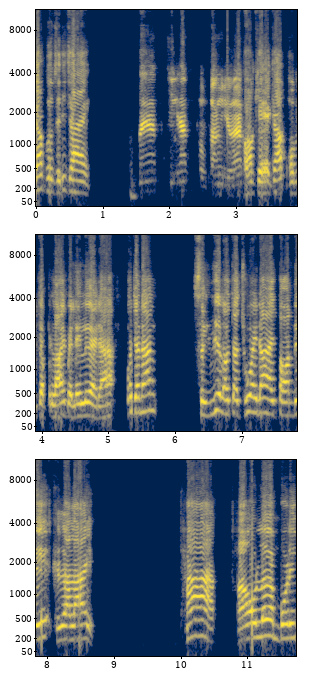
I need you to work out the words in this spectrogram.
ครับ คุณสิทธิชัยนะครับจริงครับ ผมฟังอยู่ครับ โอเคครับ ผมจะไลฟ์ไปเรื่อยๆนะฮะเพราะฉะนั้นสิ่งที่เราจะช่วยได้ตอนนี้คืออะไร ถ้าเขาเริ่มบริ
